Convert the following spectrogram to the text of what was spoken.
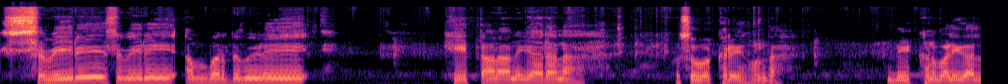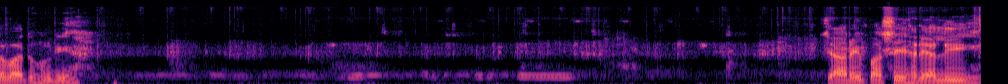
ਸਵੇਰੇ ਸਵੇਰੇ ਅੰਮ੍ਰਿਤ ਵੇਲੇ ਖੇਤਾਂ ਦਾ ਨਜ਼ਾਰਾ ਨਾ ਉਸ ਵੱਖਰੇ ਹੁੰਦਾ। ਦੇਖਣ ਵਾਲੀ ਗੱਲਬਾਤ ਹੁੰਦੀ ਹੈ। ਚਾਰੇ ਪਾਸੇ ਹਰਿਆਲੀ,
